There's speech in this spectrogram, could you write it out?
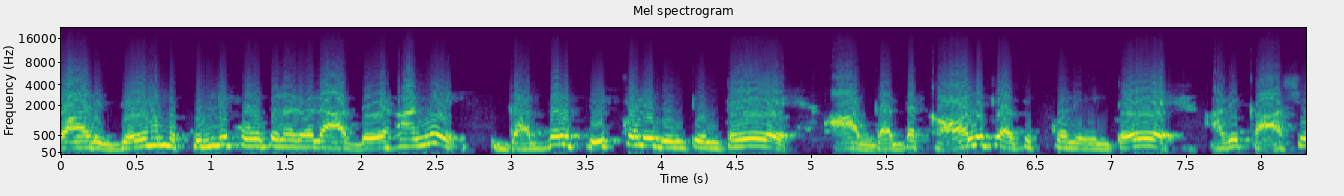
వాడి దేహం కుళ్ళిపోతున్నటువంటి ఆ దేహాన్ని గద్దలు పీక్కొని తింటుంటే ఆ గద్ద కాలుకి అతుక్కొని ఉంటే అది కాశీ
